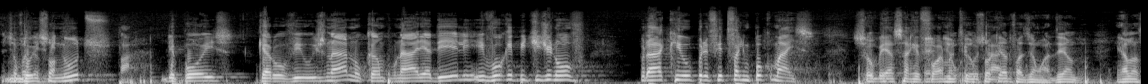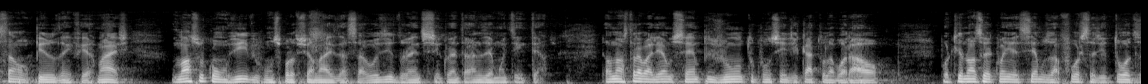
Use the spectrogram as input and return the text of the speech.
Deixa em dois só. minutos. Tá. Depois quero ouvir o Isnar no campo, na área dele, e vou repetir de novo, para que o prefeito fale um pouco mais sobre essa reforma eu, tributária. Eu só quero fazer um adendo em relação ao peso da enfermagem. O nosso convívio com os profissionais da saúde durante 50 anos é muito intenso. Então, nós trabalhamos sempre junto com o sindicato laboral, porque nós reconhecemos a força de todos.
